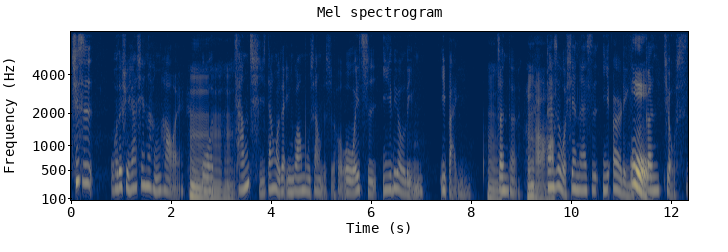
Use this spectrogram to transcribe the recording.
其实我的血压现在很好，哎，嗯，我长期当我在荧光幕上的时候，我维持一六零一百一。嗯，真的很好，但是我现在是一二零跟九十，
